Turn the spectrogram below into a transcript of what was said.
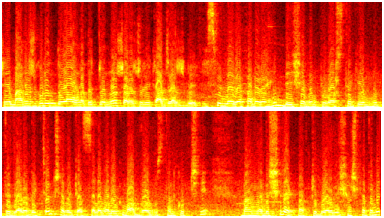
সেই মানুষগুলোর দোয়া ওনাদের জন্য সরাসরি কাজে আসবে। ইসমিল্লাহ রহমান রাহিম। দেশ এবং প্রবাস থেকে এই মুহূর্তে যারা দেখছেন, সবাইকে আসসালামু আলাইকুম। আমরা অবস্থান করছি বাংলাদেশের একমাত্র বেয়ারিশ হাসপাতালে,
